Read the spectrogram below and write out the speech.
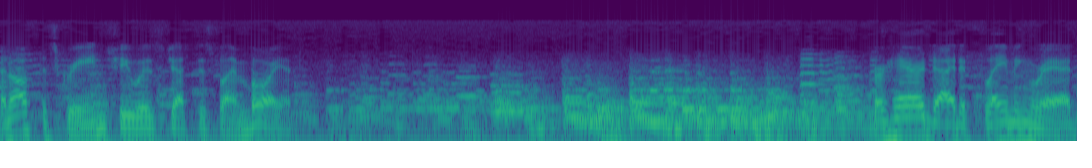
And off the screen, she was just as flamboyant. Her hair dyed a flaming red,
